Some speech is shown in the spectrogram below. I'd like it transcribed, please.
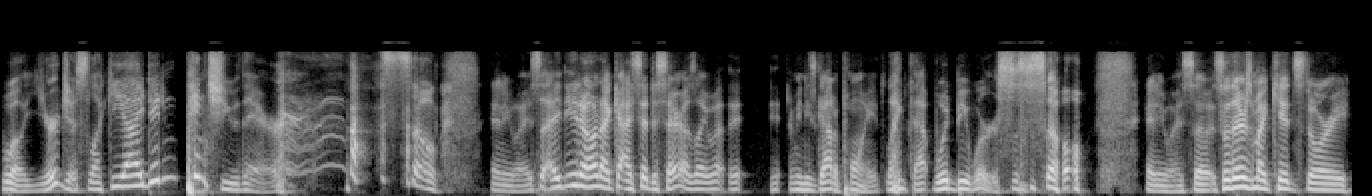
"Well, you're just lucky I didn't pinch you there." so, anyways, I, you know, and I, I said to Sarah, I was like? Well, I mean, he's got a point. Like that would be worse. So anyway, so so there's my kid story.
